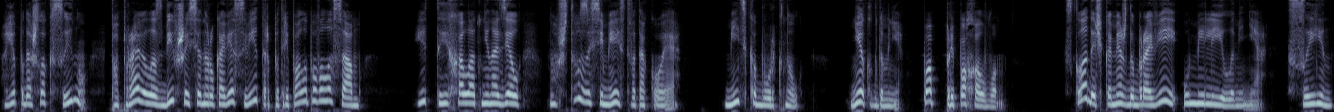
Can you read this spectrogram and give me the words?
А я подошла к сыну, поправила сбившийся на рукаве свитер, потрепала по волосам. «И ты халат не надел. Ну что за семейство такое?» Митька буркнул. «Некогда мне. Пап припахал вон. Складочка между бровей умилила меня. Сын,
